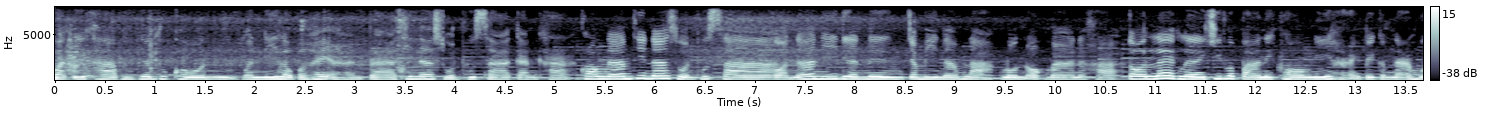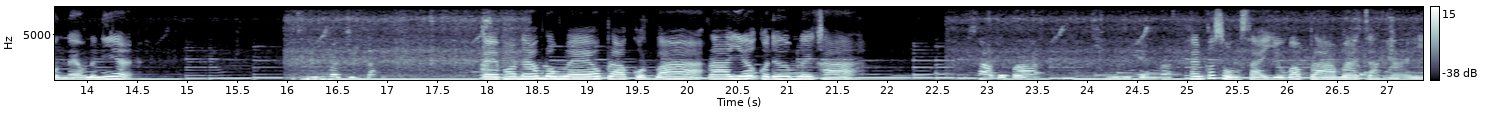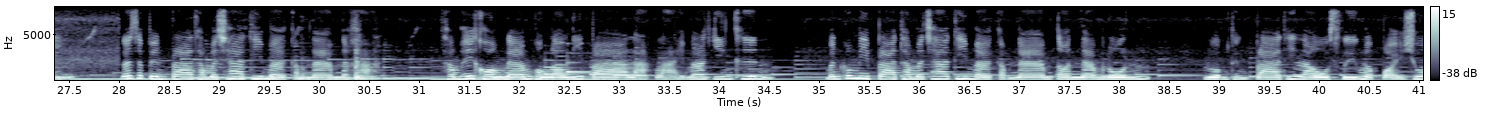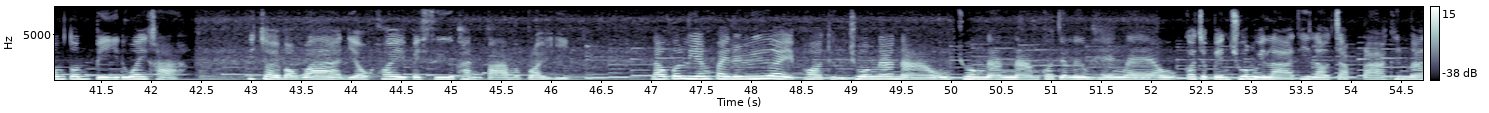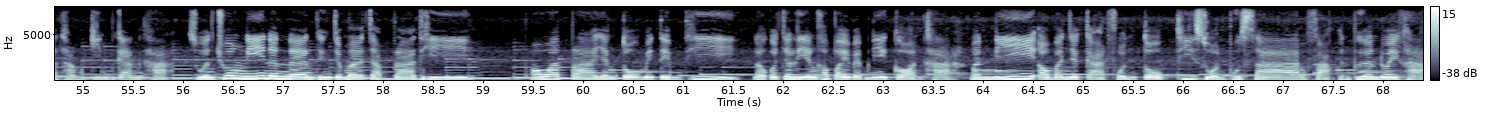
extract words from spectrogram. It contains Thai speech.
วัสดีค่ะเพื่อนๆทุกคน วันนี้เราไปให้อาหารปลาที่หน้าสวนพุทรากันค่ะ คลองน้ำที่หน้าสวนพุทราก่อนหน้านี้เดือนหนึ่งจะมีน้ำหลากล้นออกมานะคะ ตอนแรกเลยคิดว่าปลาในคลองนี้หายไปกับน้ำหมดแล้วนะเนี่ยแต่พอน้ำลงแล้วปรากฏว่าปลาเยอะกว่าเดิมเลยค่ะทราบเลยว่ามีเงี้ยนะแทนก็สงสัยอยู่ว่าปลามาจากไหน น่าจะเป็นปลาธรรมชาติที่มากับน้ำนะคะทำให้คลองน้ำของเรานี่ปลาหลากหลายมากยิ่งขึ้น มันก็มีปลาธรรมชาติที่มากับน้ำตอนน้ำล้น รวมถึงปลาที่เราซื้อมาปล่อยช่วงต้นปีด้วยค่ะ พี่จอยบอกว่าเดี๋ยวค่อยไปซื้อพันปลามาปล่อยอีก เราก็เลี้ยงไปเรื่อยๆ พอถึงช่วงหน้าหนาว ช่วงนั้นน้ำก็จะเริ่มแห้งแล้ว ก็จะเป็นช่วงเวลาที่เราจับปลาขึ้นมาทำกินกันค่ะ ส่วนช่วงนี้นานๆถึงจะมาจับปลาที เพราะว่าปลายังโตไม่เต็มที่ เราก็จะเลี้ยงเข้าไปแบบนี้ก่อนค่ะ วันนี้เอาบรรยากาศฝนตกที่สวนพุทรามาฝากเพื่อนๆด้วยค่ะ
